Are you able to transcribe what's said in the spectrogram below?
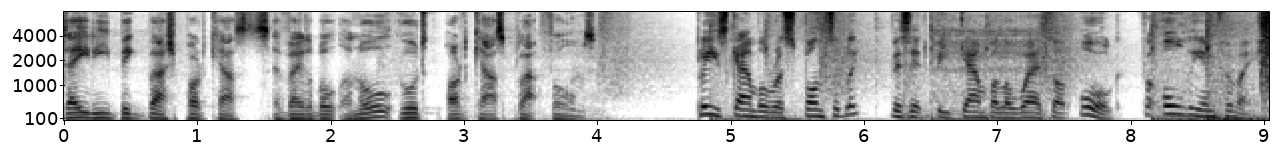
daily Big Bash podcasts available on all good podcast platforms. Please gamble responsibly. Visit begambleaware.org for all the information.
